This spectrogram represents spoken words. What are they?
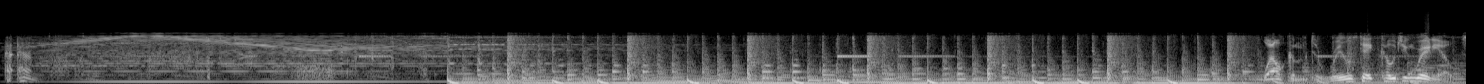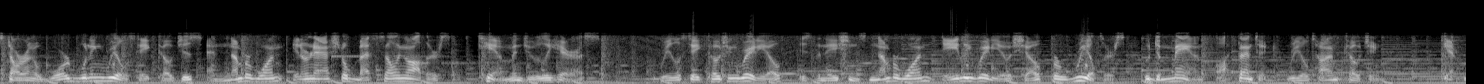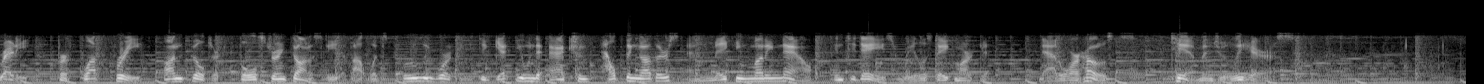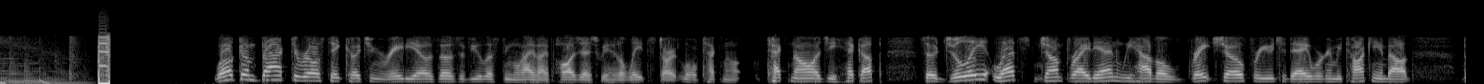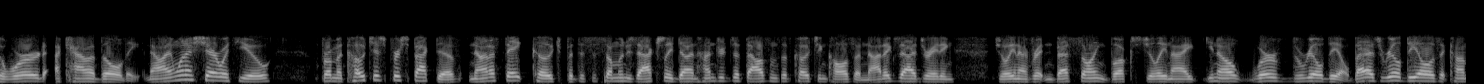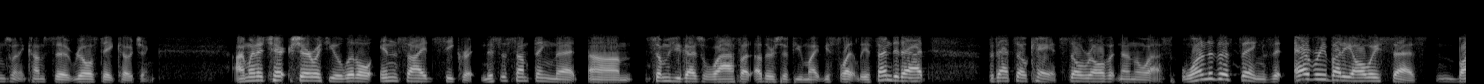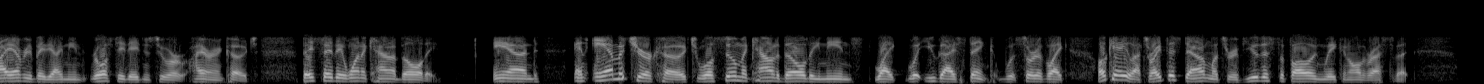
Welcome to Real Estate Coaching Radio, starring award winning real estate coaches and number one international best selling authors, Tim and Julie Harris. Real Estate Coaching Radio is the nation's number one daily radio show for realtors who demand authentic, real time coaching. Get ready for fluff free, unfiltered, full strength honesty about what's truly working to get you into action, helping others, and making money now in today's real estate market. Now to our hosts, Tim and Julie Harris. Welcome back to Real Estate Coaching Radio. Those of you listening live, I apologize. We had a late start, a little techno- technology hiccup. So, Julie, let's jump right in. We have a great show for you today. We're going to be talking about the word accountability. Now, I want to share with you from a coach's perspective, not a fake coach, but this is someone who's actually done hundreds of thousands of coaching calls. I'm not exaggerating. Julie and I have written best-selling books. Julie and I, you know, we're the real deal. But as real deal as it comes when it comes to real estate coaching. I'm going to share with you a little inside secret. This is something that um, some of you guys will laugh at, others of you might be slightly offended at, but that's okay. It's still relevant nonetheless. One of the things that everybody always says, by everybody I mean real estate agents who are hiring a coach, they say they want accountability. And an amateur coach will assume accountability means like what you guys think, sort of like, okay, let's write this down, let's review this the following week, and all the rest of it.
